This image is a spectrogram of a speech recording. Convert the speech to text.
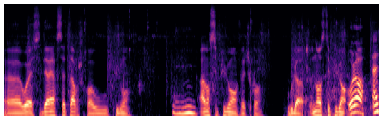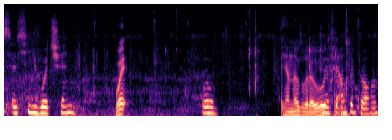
Euh, ouais, c'est derrière cet arbre, je crois, ou plus loin. Mhm. Ah non, c'est plus loin en fait, je crois. Oula, non, c'était plus loin. Oh là Ah, c'est aussi du bois de chêne. Ouais, Oh, il y a un ogre ça là-haut. me très fait un peu peur. Hein.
